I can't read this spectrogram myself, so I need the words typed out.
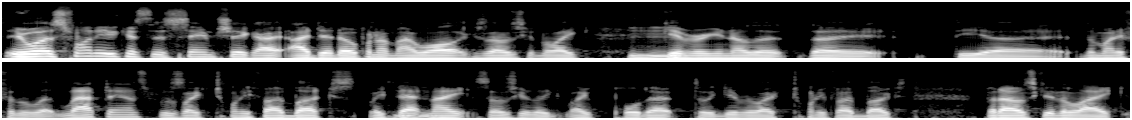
It was funny because the same chick I, I did open up my wallet because I was gonna like Mhm. give her you know the the the uh the money for the lap dance was like 25 bucks like that Mhm. night so I was gonna like, like pull out to give her like 25 bucks but I was gonna like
